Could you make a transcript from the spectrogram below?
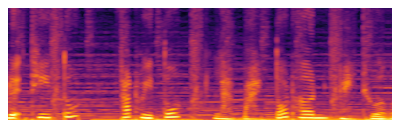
luyện thi tốt, phát huy tốt, làm bài tốt hơn ngày thường.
